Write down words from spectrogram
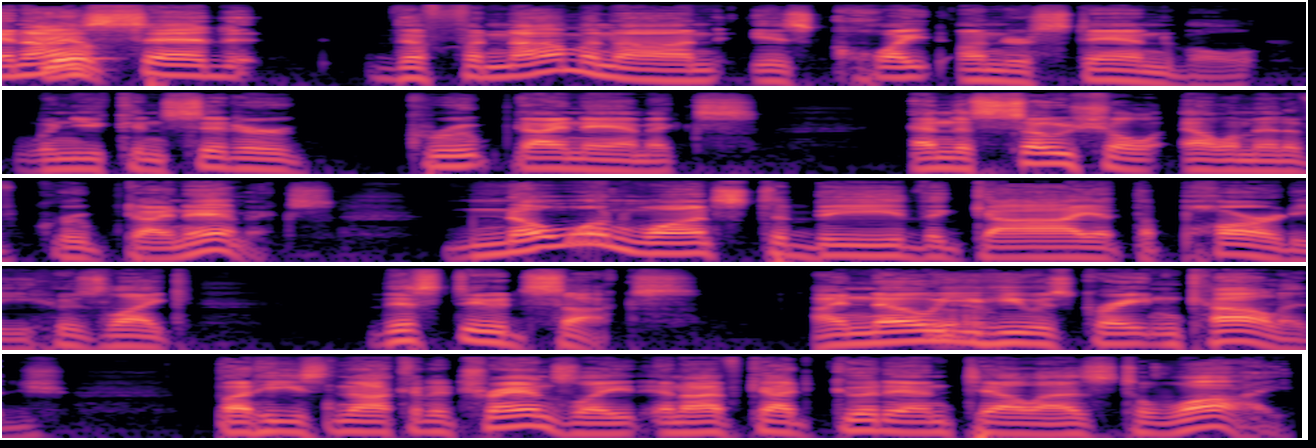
and I said the phenomenon is quite understandable when you consider group dynamics and the social element of group dynamics. No one wants to be the guy at the party who's like, "This dude sucks. I know you he was great in college, but he's not going to translate and I've got good intel as to why,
